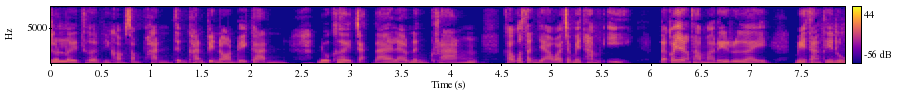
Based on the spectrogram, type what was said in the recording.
จนเลยเถิดมีความสัมพันธ์ถึงขั้นไปนอนด้วยกันหนูเคยจับได้แล้วหนึ่งครั้ง เขาก็สัญญาว่าจะไม่ทำอีก แต่ก็ยังทำมาเรื่อยๆ มีทั้งที่หนู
